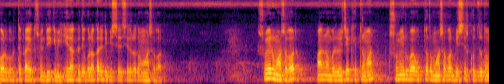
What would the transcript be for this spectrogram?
গড় গভীরতা প্রায় এক দশমিক দুই কিমি। এর আকৃতি গোলাকার, এটি বিশ্বের শীতলতম মহাসাগর। সুমেরু মহাসাগর, পাঁচ নম্বরে রয়েছে ক্ষেত্রমান। সুমেরু বা উত্তর মহাসাগর বিশ্বের ক্ষুদ্রতম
